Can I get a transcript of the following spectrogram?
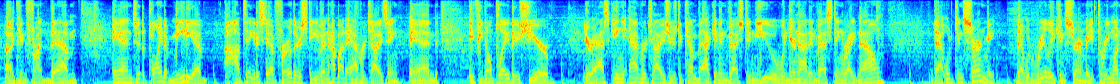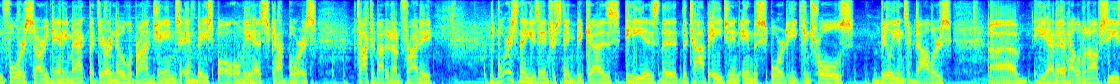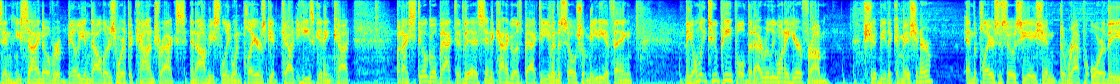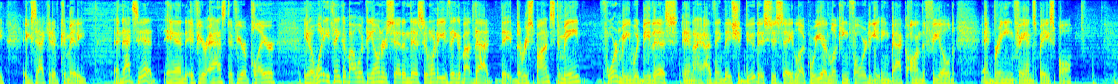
uh, confront them. And to the point of media, I'll take it a step further, Stephen. How about advertising? And if you don't play this year, you're asking advertisers to come back and invest in you when you're not investing right now. That would concern me. That would really concern me. 314, sorry, Danny Mac, but there are no LeBron James, and baseball only has Scott Boras. Talked about it on Friday. The Boras thing is interesting because he is the, the top agent in the sport. He controls billions of dollars. Uh, he had a hell of an offseason. He signed over a billion dollars worth of contracts. And obviously, when players get cut, he's getting cut. But I still go back to this, and it kind of goes back to even the social media thing. The only two people that I really want to hear from should be the commissioner and the Players Association, the rep, or the executive committee. And that's it. And if you're asked if you're a player, you know, what do you think about what the owner said in this? And what do you think about that? The, the response to me, for me, would be this. And I, I think they should do this. Just say, look, we are looking forward to getting back on the field and bringing fans baseball.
